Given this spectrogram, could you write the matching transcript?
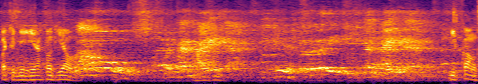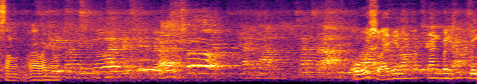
ก็จะมีนักท่องเที่ยว มีกล้องส่องอะไรวะเนี่ยโอ้ยสวยพี่น้องครับด้านบึงบึง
